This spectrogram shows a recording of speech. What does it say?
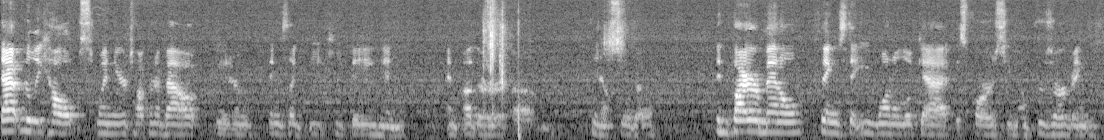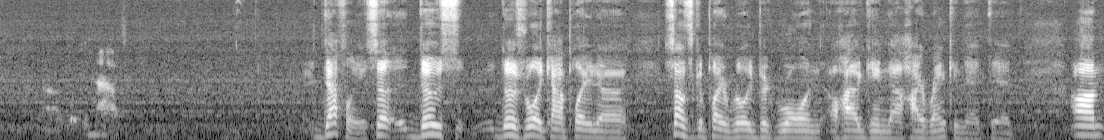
that really helps when you're talking about you know things like beekeeping and and other um, you know sort of environmental things that you want to look at as far as you know preserving uh, what you have. Definitely. So those those really kind of played a sounds like it played a really big role in Ohio getting that high ranking that did. Um,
